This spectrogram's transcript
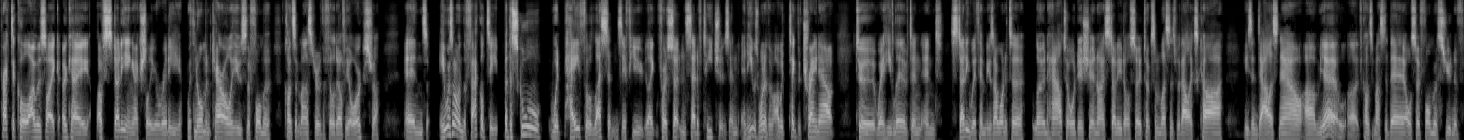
practical. I was like, okay, I was studying actually already with Norman Carol. He was the former concertmaster of the Philadelphia Orchestra. And he wasn't on the faculty, but the school would pay for lessons if you like for a certain set of teachers. And, and he was one of them. I would take the train out to where he lived and, and study with him because I wanted to learn how to audition. I studied also, took some lessons with Alex Kerr. He's in Dallas now. Um, yeah, uh, concert master there. Also former student of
